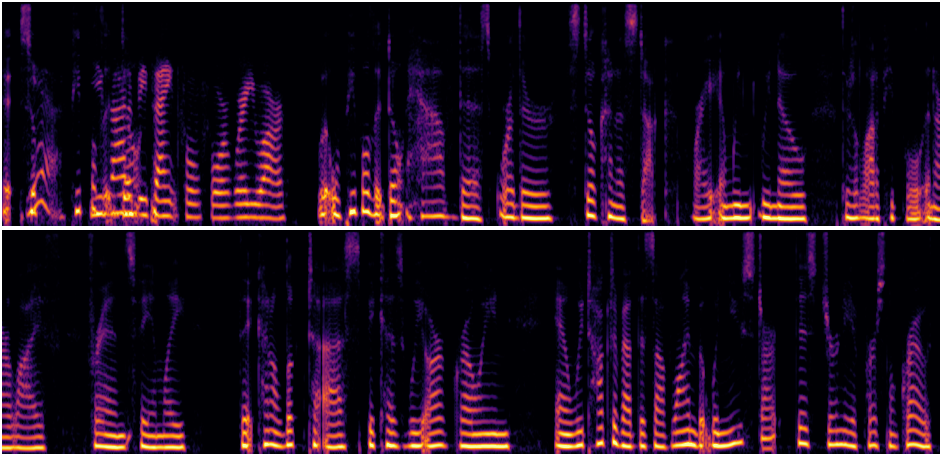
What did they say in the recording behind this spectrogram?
Uh, so yeah, people you got to be thankful for where you are well, people that don't have this or they're still kind of stuck, right? And we we know there's a lot of people in our life, friends, family, that kind of look to us because we are growing. And we talked about this offline, but when you start this journey of personal growth,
